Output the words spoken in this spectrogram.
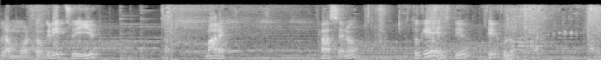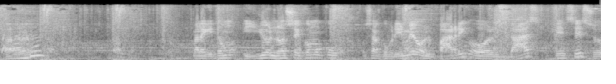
La han muerto Cristo y yo Vale Pase, ¿no? ¿Esto qué es, tío? Círculo ¿Ah? Vale, aquí tomo Y yo no sé cómo O sea, cubrirme o el parring o el dash ¿Qué es eso?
